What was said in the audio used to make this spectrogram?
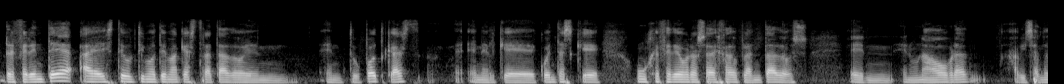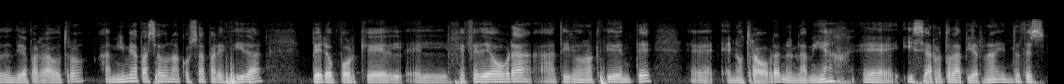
Referente a este último tema que has tratado en, en, tu podcast, en el que cuentas que un jefe de obra os ha dejado plantados en, en una obra avisando de un día para otro, a mí me ha pasado una cosa parecida, pero porque el, jefe de obra ha tenido un accidente eh, en otra obra, no en la mía, eh, y se ha roto la pierna. Y entonces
